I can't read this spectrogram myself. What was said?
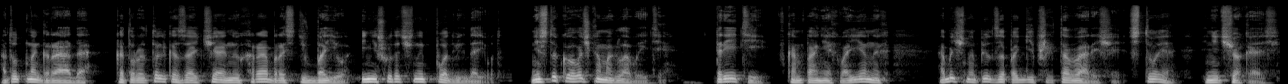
а тут награда, которую только за отчаянную храбрость в бою и нешуточный подвиг дают. Нестыковочка могла выйти. Третий, в компаниях военных, обычно пьют за погибших товарищей, стоя и не чокаясь.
